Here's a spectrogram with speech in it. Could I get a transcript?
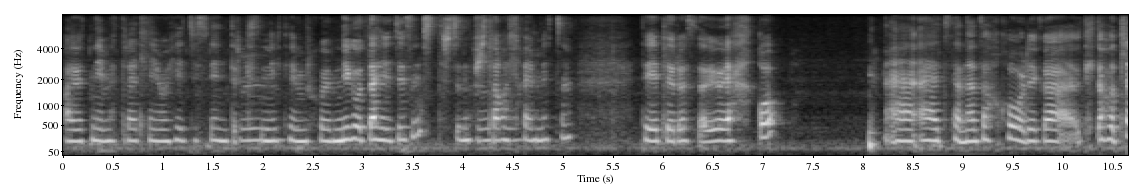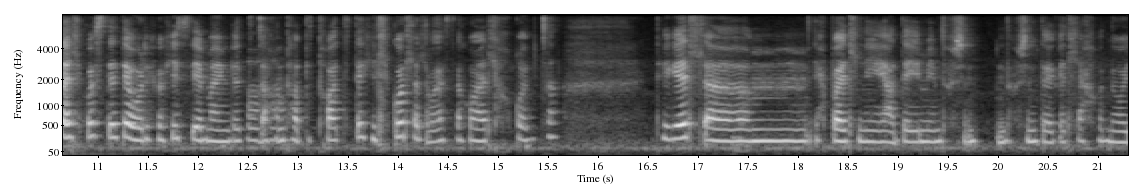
оюутны материалын юу хийж исэн энэ төр гэсэн нэг тиймэрхүү юм. Нэг удаа хийж исэн ч тэр чинь туршлага болох юм байсан тэгээд ерөөсөө юу яахгүй айд санаа зовхгүй өөрийгөө тэгтээ худлаа хэлэхгүй шүү дээ өөрийнхөө хийсэн юм аа ингээд жоохон тодтогоод тэ хэлэхгүй л угаасаа хүн ойлгохгүй юм чам Тэгэл Японы одоо ийм юм төвшин төвшинтэй гэл яг нөгөө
